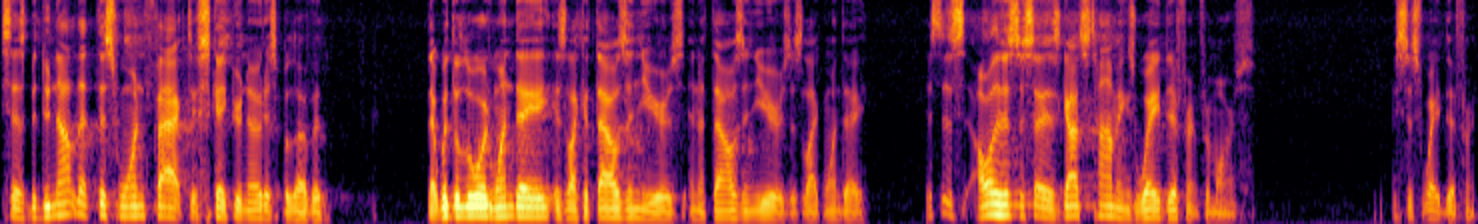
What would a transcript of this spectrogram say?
says, But do not let this one fact escape your notice, beloved, that with the Lord one day is like a thousand years, and a thousand years is like one day. This is all of this to say is God's timing is way different from ours. It's just way different.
